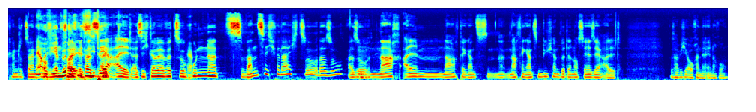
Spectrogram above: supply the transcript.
kann schon sein. Ja, aber auf jeden er wird Fall, auf jeden Fall sehr halt alt. Also ich glaube, er wird so ja. 120 vielleicht so oder so. Also mhm. nach allem, nach der ganzen, nach den ganzen Büchern wird er noch sehr, sehr alt. Das habe ich auch in Erinnerung.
